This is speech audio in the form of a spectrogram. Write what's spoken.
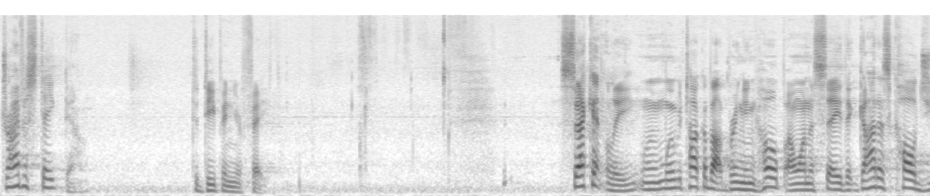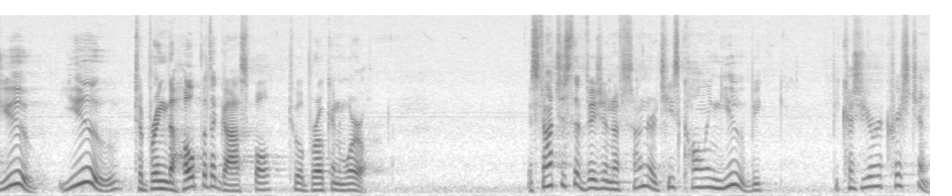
Drive a stake down to deepen your faith. Secondly, when, we talk about bringing hope, I want to say that God has called you, you, to bring the hope of the gospel to a broken world. It's not just the vision of Sunridge, He's calling you because you're a Christian.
